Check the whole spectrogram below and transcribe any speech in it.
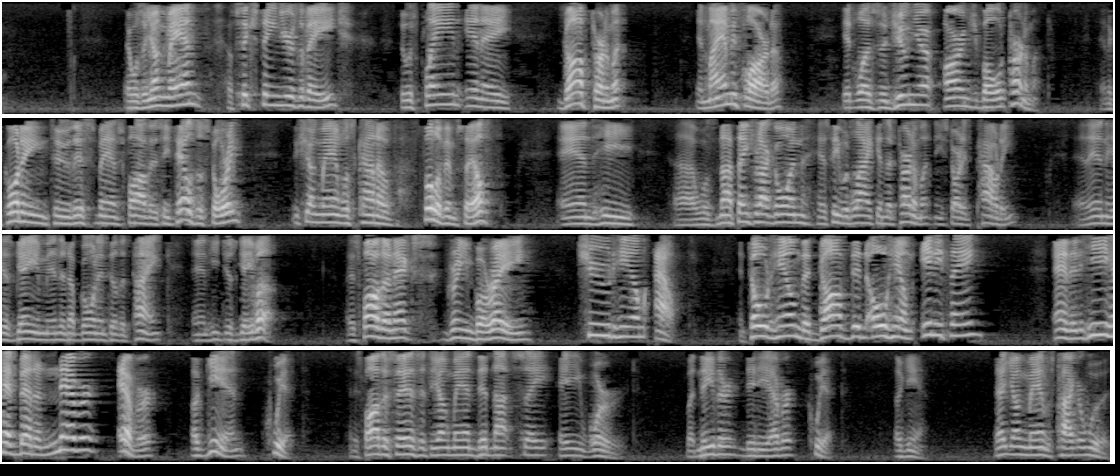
there was a young man of 16 years of age who was playing in a golf tournament in Miami, Florida. It was the Junior Orange Bowl tournament. And according to this man's father, as he tells the story, this young man was kind of full of himself and he uh, was not things were not going as he would like in the tournament, and he started pouting. And then his game ended up going into the tank, and he just gave up. His father, an ex-Green Beret, chewed him out and told him that golf didn't owe him anything and that he had better never, ever again quit. And his father says that the young man did not say a word but neither did he ever quit again. That young man was Tiger Woods.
